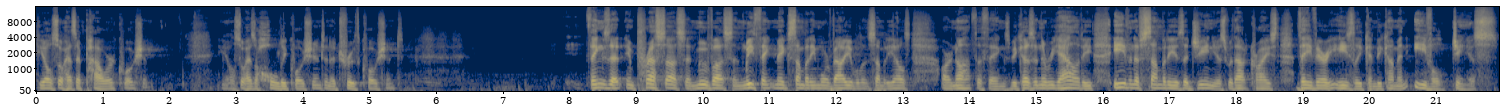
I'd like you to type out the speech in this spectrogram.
He also has a power quotient. He also has a holy quotient and a truth quotient. Things that impress us and move us and we think make somebody more valuable than somebody else are not the things. Because in the reality, even if somebody is a genius without Christ, they very easily can become an evil genius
